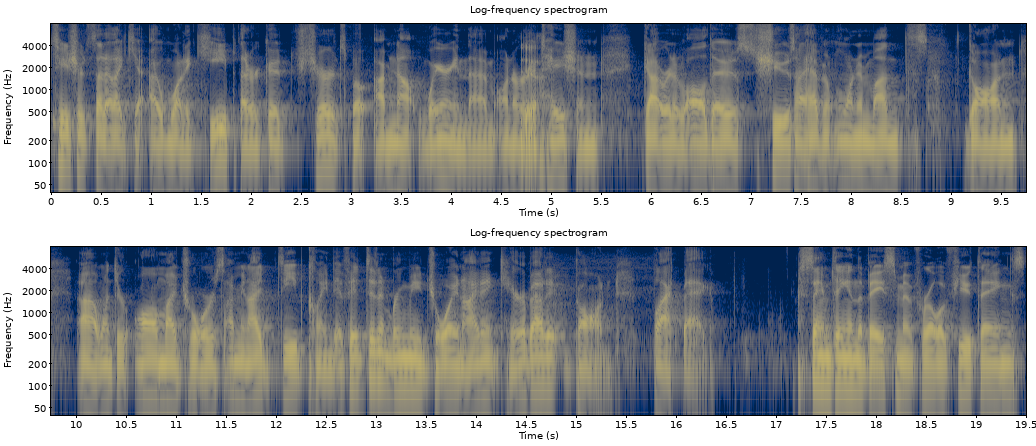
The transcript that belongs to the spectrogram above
t-shirts that I like I want to keep that are good shirts, but I'm not wearing them on a Yeah. rotation. Got rid of all those shoes I haven't worn in months. Gone. Uh, went through all my drawers. I mean, I deep cleaned. If it didn't bring me joy and I didn't care about it, gone. Black bag. Same thing in the basement for a few things.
